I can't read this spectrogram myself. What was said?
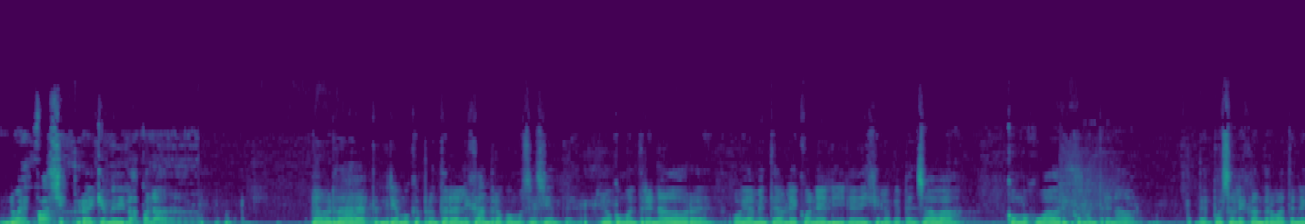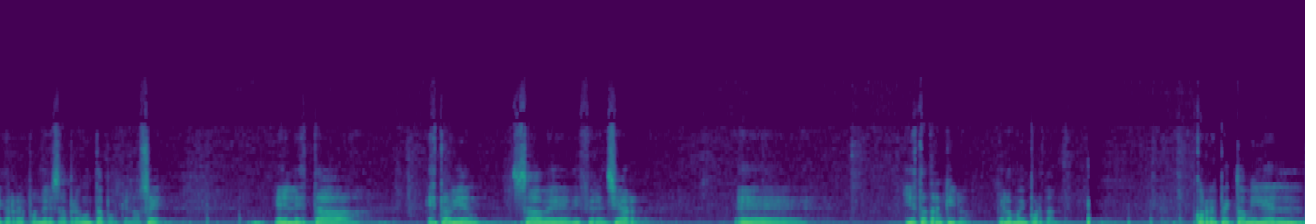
no es fácil, pero hay que medir las palabras. La verdad, tendríamos que preguntar a Alejandro cómo se siente. Yo como entrenador, eh, obviamente hablé con él y le dije lo que pensaba como jugador y como entrenador. Después Alejandro va a tener que responder esa pregunta porque no sé. Él está, está bien, sabe diferenciar eh, y está tranquilo, que es lo más importante. Con respecto a Miguel,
